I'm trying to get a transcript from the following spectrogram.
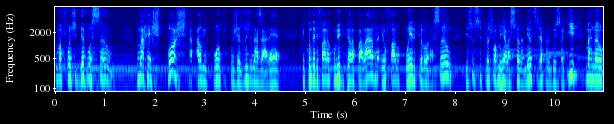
uma fonte de devoção, uma resposta ao encontro com Jesus de Nazaré. Porque quando ele fala comigo pela palavra, eu falo com ele pela oração. Isso se transforma em relacionamento. Você já aprendeu isso aqui? Mas não.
